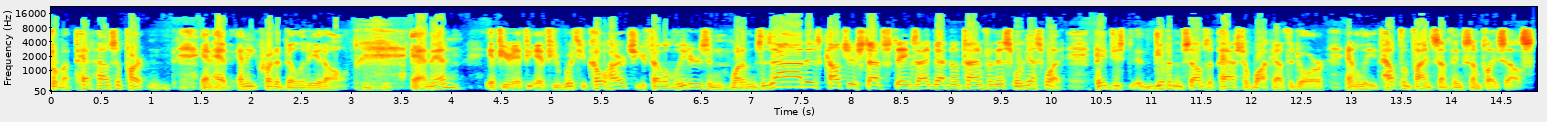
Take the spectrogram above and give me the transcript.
from a penthouse apartment and have any credibility at all. Mm-hmm. And then, if you're, if, you, if you're with your cohorts, your fellow leaders, and one of them says, ah, this culture stuff stinks, I've got no time for this, well, guess what? They've just given themselves a pass to walk out the door and leave. Help them find something someplace else.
